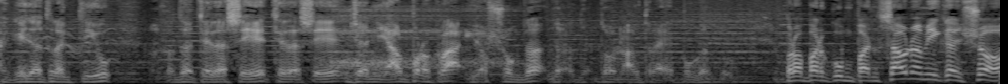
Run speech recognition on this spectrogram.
aquell atractiu, escolta, té de ser, té de ser genial, però clar, jo sóc d'una altra època, tu. Però per compensar una mica això,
